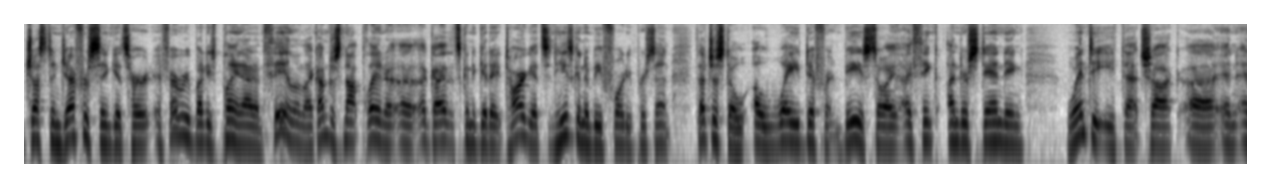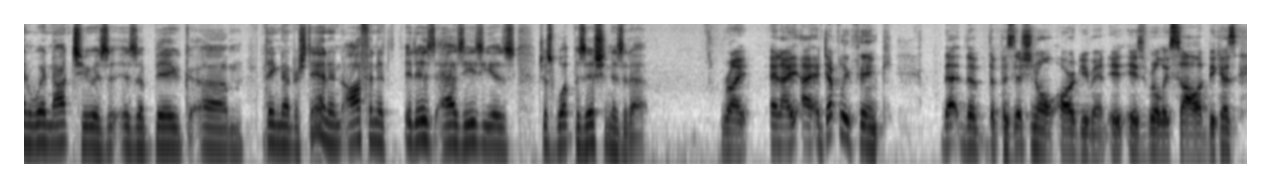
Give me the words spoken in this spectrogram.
Justin Jefferson gets hurt, if everybody's playing Adam Thielen, like I'm just not playing a, a guy that's going to get eight targets and he's going to be 40%, that's just a, a way different beast. So I, I think understanding when to eat that chalk uh, and, and when not to is, is a big um, thing to understand. And often it, it is as easy as just what position is it at. Right. And I, I definitely think that the, the positional argument is, is really solid because –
